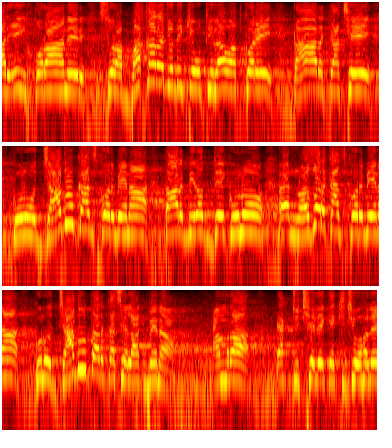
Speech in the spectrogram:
আর এই কোরআনের সুরা বাকারা যদি কেউ তিলাওয়াত করে, তার কাছে কোনো জাদু কাজ করবে না, তার বিরুদ্ধে কোনো নজর কাজ করবে না, কোনো জাদু তার কাছে লাগবে না। আমরা একটু ছেলেকে কিছু হলে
